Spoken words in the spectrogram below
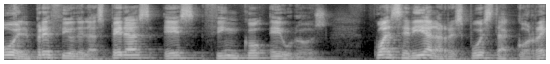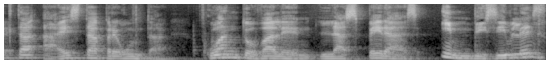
o el precio de las peras es 5 euros. ¿Cuál sería la respuesta correcta a esta pregunta? ¿Cuánto valen las peras invisibles?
